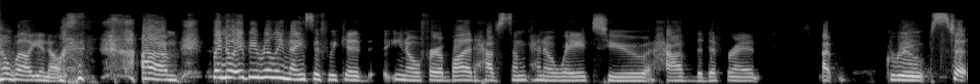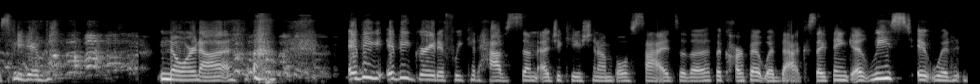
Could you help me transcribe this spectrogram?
well, you know, um, but no, it'd be really nice if we could, you know, for a bud, have some kind of way to have the different uh, groups to speak of. No, we're not. It'd be it'd be great if we could have some education on both sides of the the carpet with that, because I think at least it would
